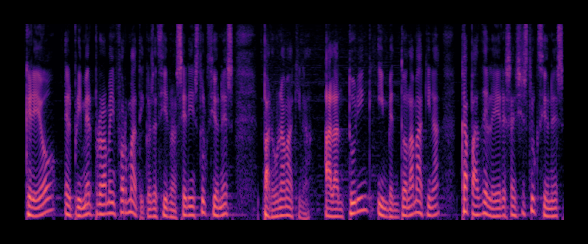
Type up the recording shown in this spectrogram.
creó el primer programa informático, es decir, una serie de instrucciones para una máquina. Alan Turing inventó la máquina capaz de leer esas instrucciones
